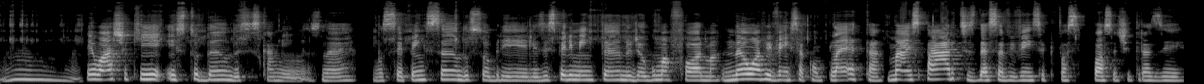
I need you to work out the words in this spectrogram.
Hum, eu acho que estudando esses caminhos, né? Você pensando sobre eles, experimentando de alguma forma, não a vivência completa, mas partes dessa vivência que possa te trazer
